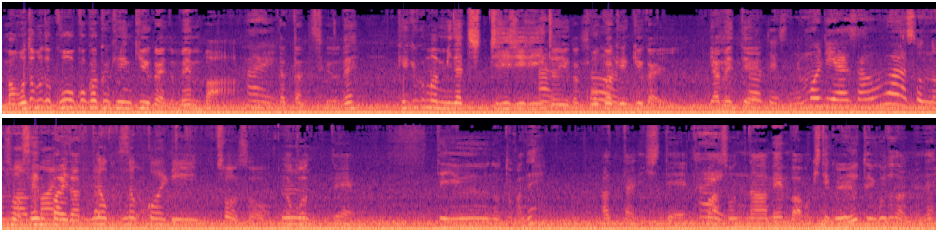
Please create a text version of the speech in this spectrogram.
もともと考古学研究会のメンバーだったんですけどね。結局まあみんなちちりじりというかあ考古学研究会辞めて。そうですね。守屋さんはそのまそう先ま輩だったんのですよ。残り。そうそう。残って、っていうのとかね。あったりして、まあそんなメンバーも来てくれるということなんでね。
